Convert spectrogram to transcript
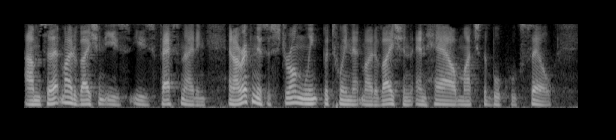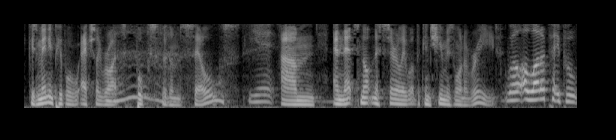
Um, so that motivation is, is fascinating. And I reckon there's a strong link between that motivation and how much the book will sell. Because many people actually write books for themselves. Yes. Um, and that's not necessarily what the consumers want to read. Well, a lot of people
